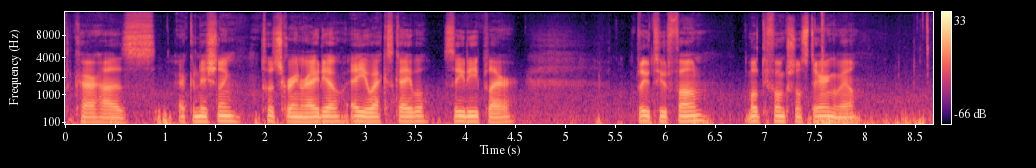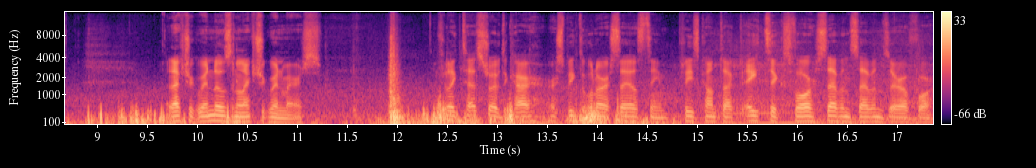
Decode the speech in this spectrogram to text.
the car has air conditioning, touchscreen radio, AUX cable, CD player, Bluetooth phone, multifunctional steering wheel, electric windows and electric wind mirrors. If you'd like to test drive the car or speak to one of our sales team, please contact 864 7704.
